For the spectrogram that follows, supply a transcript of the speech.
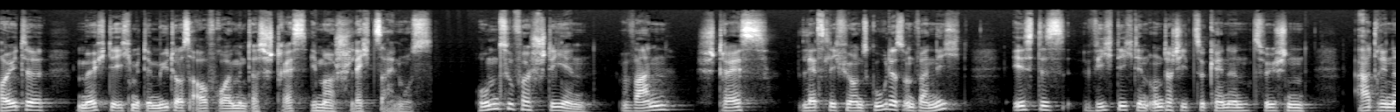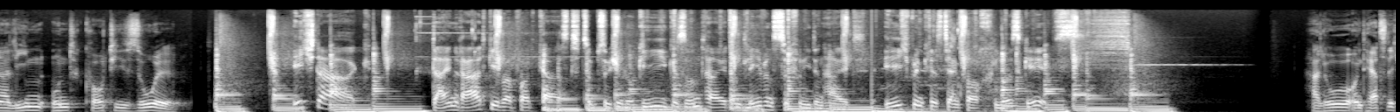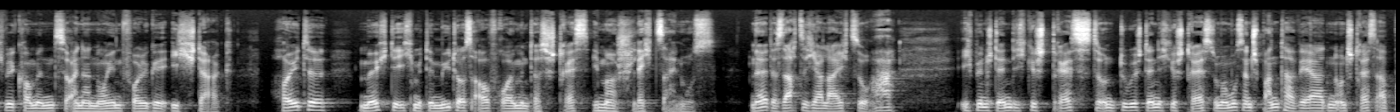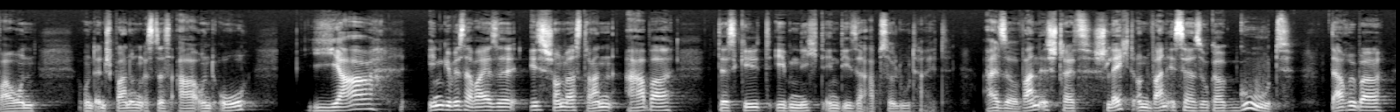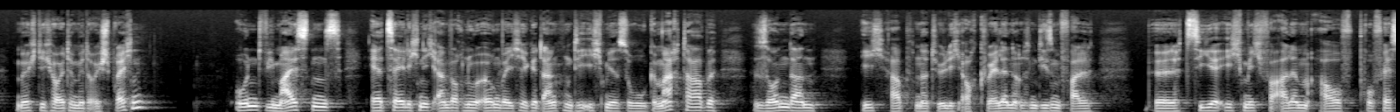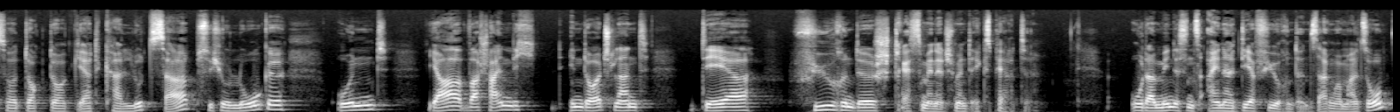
Heute möchte ich mit dem Mythos aufräumen, dass Stress immer schlecht sein muss. Um zu verstehen, wann Stress letztlich für uns gut ist und wann nicht, ist es wichtig, den Unterschied zu kennen zwischen Adrenalin und Cortisol. Ich stark! Dein Ratgeber-Podcast zu Psychologie, Gesundheit und Lebenszufriedenheit. Ich bin Christian Koch, los geht's! Hallo und herzlich willkommen zu einer neuen Folge Ich Stark. Heute möchte ich mit dem Mythos aufräumen, dass Stress immer schlecht sein muss. Ne, das sagt sich ja leicht so, ah, ich bin ständig gestresst und du bist ständig gestresst und man muss entspannter werden und Stress abbauen und Entspannung ist das A und O. Ja, in gewisser Weise ist schon was dran, aber das gilt eben nicht in dieser Absolutheit. Also, wann ist Stress schlecht und wann ist er sogar gut? Darüber möchte ich heute mit euch sprechen. Und wie meistens erzähle ich nicht einfach nur irgendwelche Gedanken, die ich mir so gemacht habe, sondern ich habe natürlich auch Quellen und in diesem Fall beziehe ich mich vor allem auf Professor Dr. Gerd Kaluza, Psychologe und ja, wahrscheinlich in Deutschland der führende Stressmanagement-Experte. Oder mindestens einer der führenden, sagen wir mal so.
